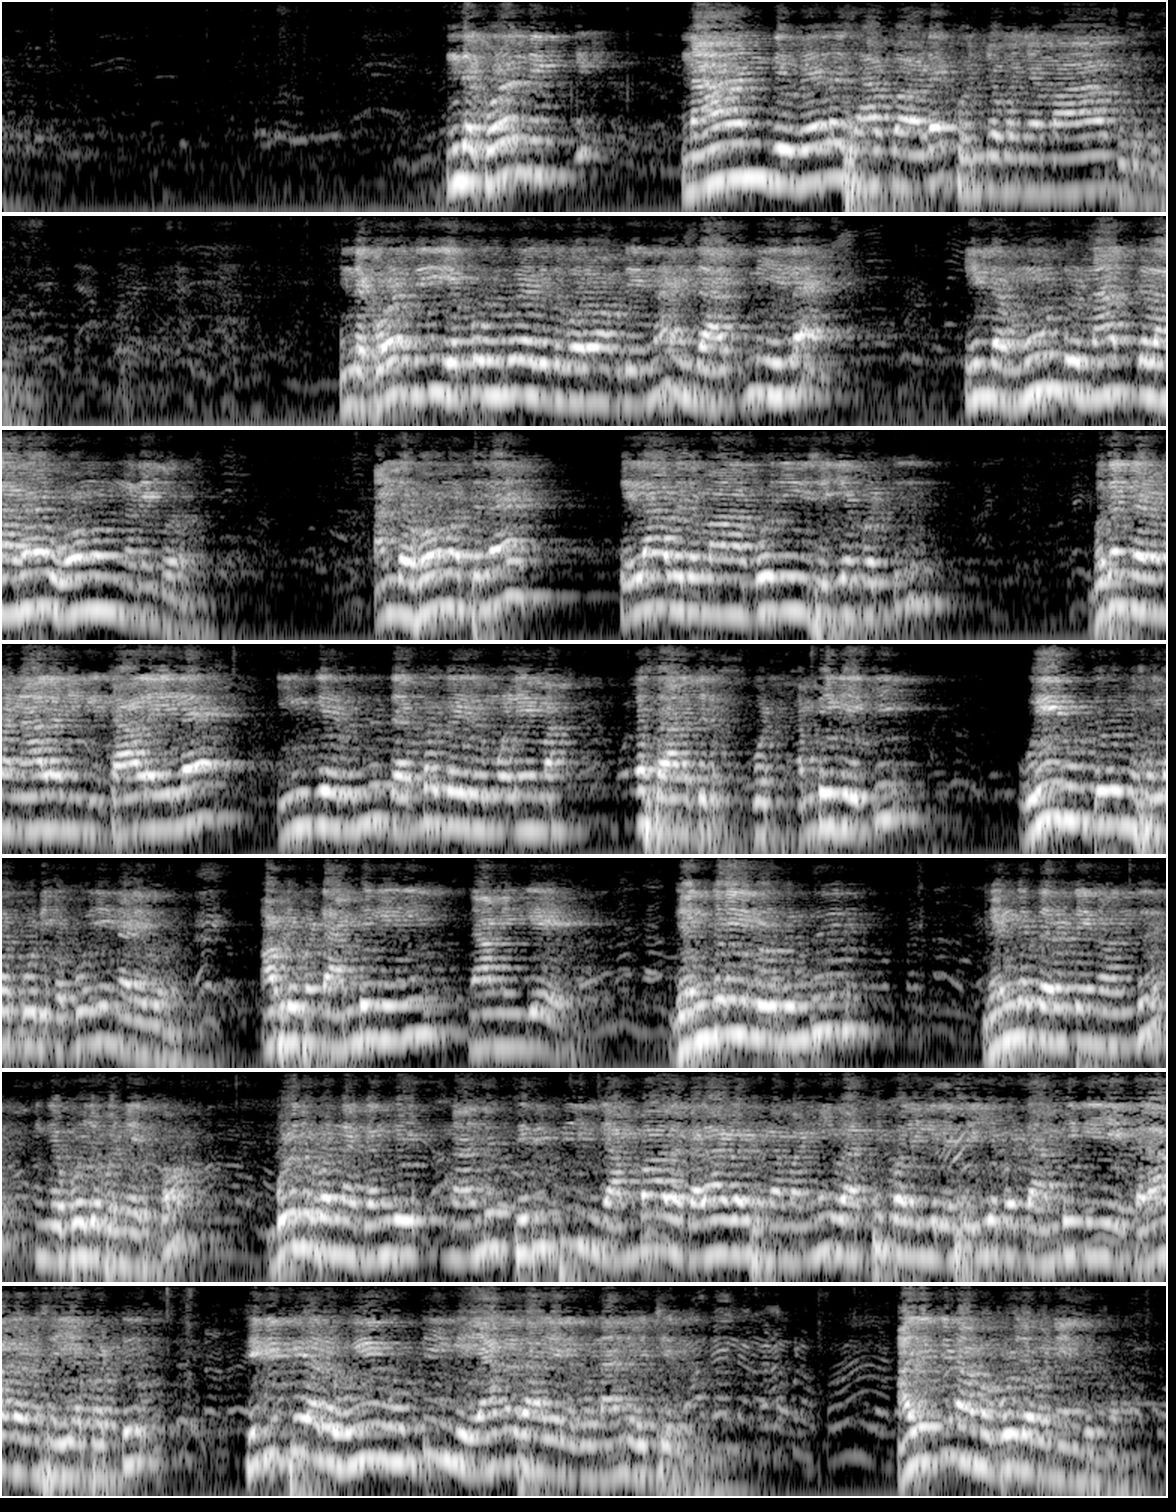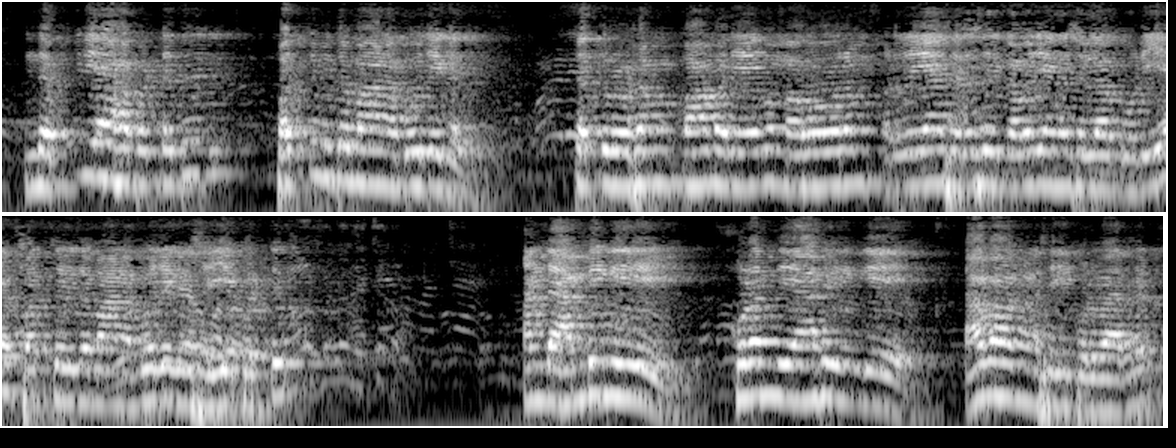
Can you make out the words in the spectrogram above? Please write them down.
இந்த குழந்தைக்கு நான்கு வேலை சாப்பாடை கொஞ்சம் கொஞ்சமா கொடுக்கணும் இந்த குழந்தையை எப்போ உருவாக்கிட்டு போறோம் அப்படின்னா இந்த அக்னியில இந்த மூன்று நாட்களாக ஹோமம் நடைபெறும். அந்த ஹோமத்துல எல்லா விதமான பூஜையும் செய்யப்பட்டு புதன்கிழமை நாளன்னைக்கு காலையில இங்க இருந்து தர்ப்பகயிறு மூலியமா ஸ்தானத்திற்கு அம்பிகைக்கு உயிர் ஊட்டுன்னு சொல்லக்கூடிய பூஜை நடைபெறும். அப்படிப்பட்ட அம்பிகையை நாம் இங்கே கங்கையிலிருந்து கங்கை திரட்டின்னு வந்து இங்க பூஜை பண்ணியிருக்கோம். பூஜை பண்ண கங்கை வந்து திருப்பி இந்த அம்பால கலாகர்ஷணம் பண்ணி வத்திப்பலகையில செய்யப்பட்ட அம்பிகையை கலாகரணம் செய்யப்பட்டு திருப்பி அதை உயிர் விட்டு இங்க யாகசாலையில கொண்டாந்து வச்சிருக்கோம். அதுக்கு நாம பூஜை பண்ணிட்டு இருக்கோம் இந்த பூஜையாகப்பட்டது பத்து விதமான பூஜைகள். சத்ருஷம் காமதேவம் மகோரம் ஹிருதயா சரசு கவஜம் சொல்லக்கூடிய பத்து விதமான பூஜைகள் செய்யப்பட்டு அந்த அம்பிகையை குழந்தையாக இங்கே ஆவாகனம் செய்யப்படுவார்கள்.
